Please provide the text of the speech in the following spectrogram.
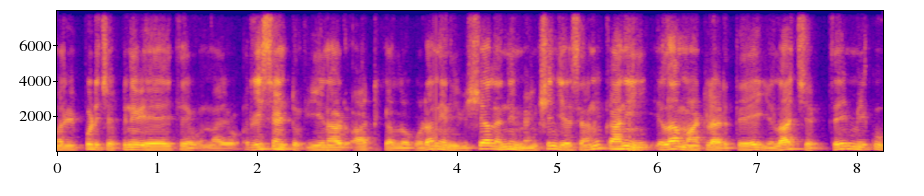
మరి ఇప్పుడు చెప్పినవి ఏవైతే ఉన్నాయో రీసెంట్ ఈనాడు ఆర్టికల్లో కూడా నేను ఈ విషయాలన్నీ మెన్షన్ చేశాను. కానీ ఇలా మాట్లాడితే ఇలా చెప్తే మీకు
